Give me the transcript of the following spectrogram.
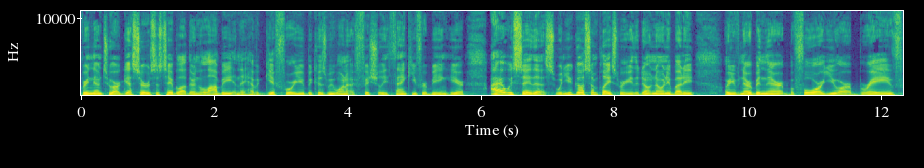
Bring them to our guest services table out there in the lobby, and they have a gift for you because we want to officially thank you for being here. I always say this when you go someplace where you either don't know anybody or you've never been there before, you are a brave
